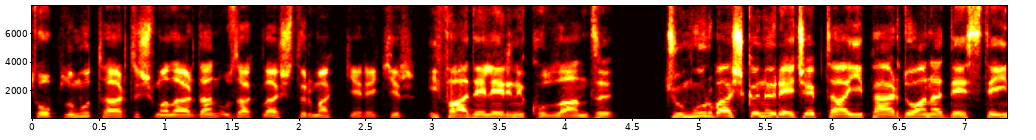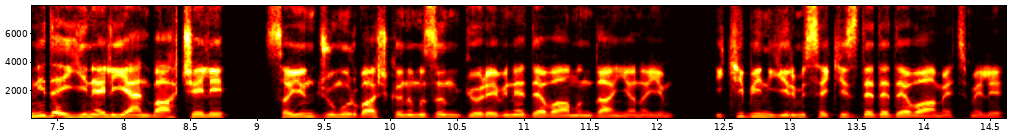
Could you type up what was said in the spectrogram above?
Toplumu tartışmalardan uzaklaştırmak gerekir ifadelerini kullandı. Cumhurbaşkanı Recep Tayyip Erdoğan'a desteğini de yineleyen Bahçeli, Sayın Cumhurbaşkanımızın görevine devamından yanayım. 2028'de de devam etmeli.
